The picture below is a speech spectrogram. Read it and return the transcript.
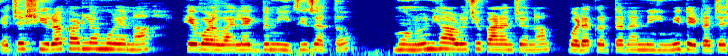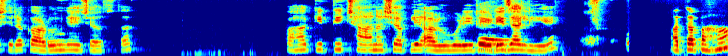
याच्या शिरा काढल्यामुळे ना हे वळवायला एकदम इझी जातं. म्हणून ह्या आळूच्या पानांच्या ना वड्या करताना नेहमी देठाच्या शिरा काढून घ्यायच्या असतात. पहा किती छान अशी आपली आळूवडी रेडी झाली आहे आता पहा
